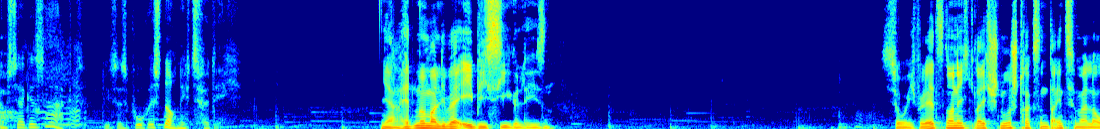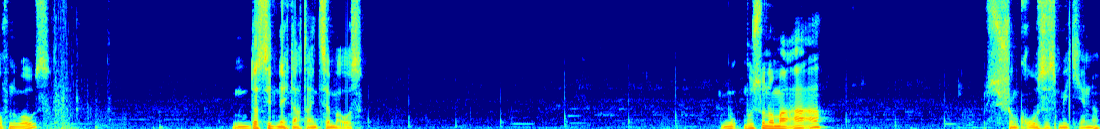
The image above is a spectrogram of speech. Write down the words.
hab's ja gesagt. Dieses Buch ist noch nichts für dich. Ja, hätten wir mal lieber ABC gelesen. So, ich will jetzt noch nicht gleich schnurstracks in dein Zimmer laufen, Rose. Das sieht nicht nach deinem Zimmer aus. Mu- musst du nochmal AA? Das ist schon ein großes Mädchen, ne?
